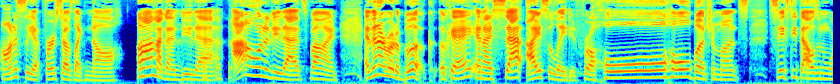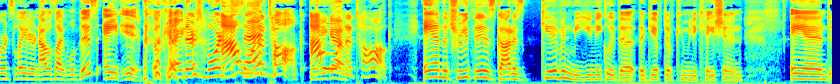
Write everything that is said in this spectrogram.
honestly, at first I was like, nah. Oh, I'm not gonna do that. I don't want to do that. It's fine. And then I wrote a book, okay? And I sat isolated for a whole whole bunch of months, sixty thousand words later, and I was like, "Well, this ain't it." Okay, There's more to be I said. want to talk. There I you wanna talk. And the truth is, God has given me uniquely the the gift of communication, and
